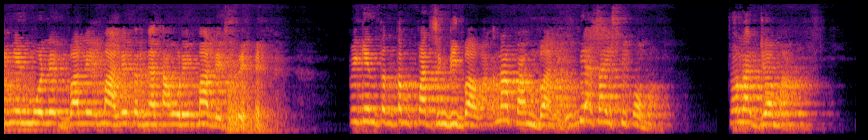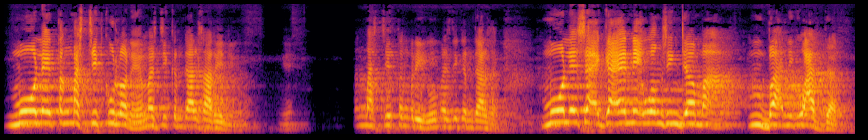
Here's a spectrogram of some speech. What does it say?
pingin mulai balik malik ternyata urip malik. pingin tempat sing dibawa. Kenapa mbak nih? Biasa istiqomah. Sholat jamaah. Mulai teng masjid kulon ya, masjid Kendal Sari ini. Teng masjid teng mriku, masjid Kendal Sari. Mulai saya gak enek wong sing jamaah, mbah niku adan.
